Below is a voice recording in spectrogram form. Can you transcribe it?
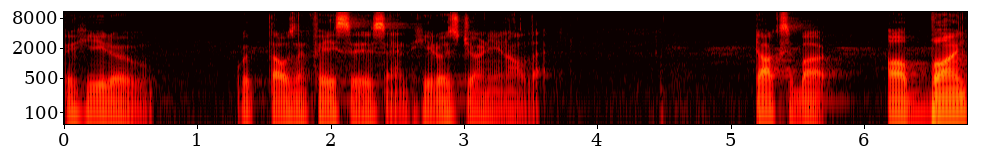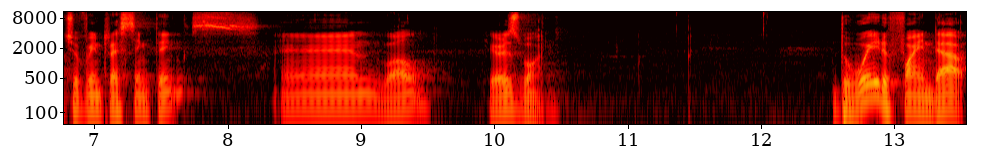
The Hero with Thousand Faces and Hero's Journey and all that, talks about a bunch of interesting things. And, well, here's one. The way to find out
